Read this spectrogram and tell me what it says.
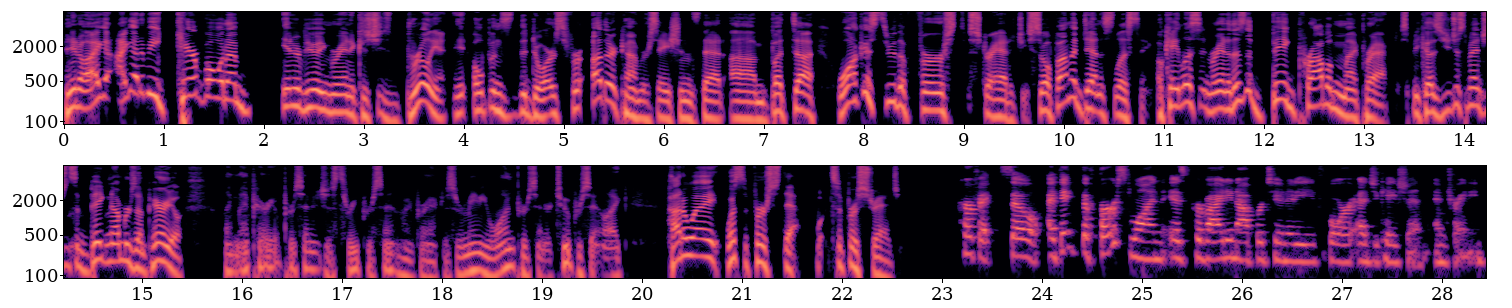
you know, I, I got to be careful when I'm interviewing Miranda because she's brilliant. It opens the doors for other conversations that, um, but uh, walk us through the first strategy. So if I'm a dentist listening, okay, listen, Miranda, this is a big problem in my practice because you just mentioned some big numbers on perio. Like my perio percentage is 3% in my practice, or maybe 1% or 2%. Like, how do I, what's the first step? What's the first strategy? Perfect. So I think the first one is providing opportunity for education and training.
